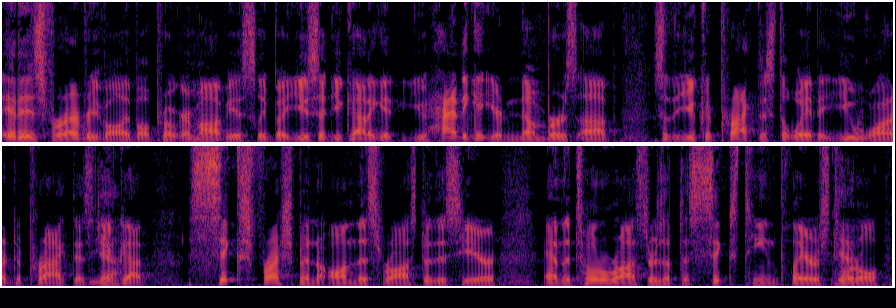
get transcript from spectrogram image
It is for every volleyball program, mm-hmm. obviously, but you said you got to get you had to get your numbers up so that you could practice the way that you wanted to practice. Yeah. You've got six freshmen on this roster this year, and the total roster is up to 16 players total. Yeah.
